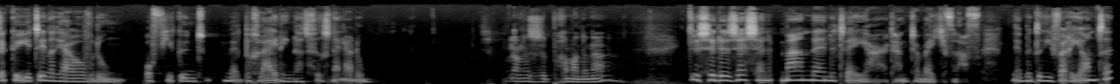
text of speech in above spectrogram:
Daar kun je twintig jaar over doen. Of je kunt met begeleiding dat veel sneller doen. Hoe lang is het programma daarna? Tussen de zes maanden en de twee jaar. Het hangt er een beetje vanaf. We hebben drie varianten.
